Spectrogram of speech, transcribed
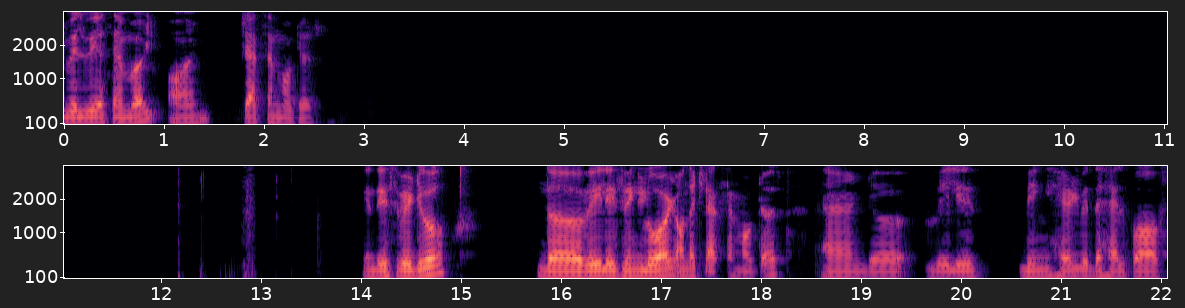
will be assembled on traction motor. In this video, the wheel is being lowered on the traction motor and uh, wheel is being held with the help of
